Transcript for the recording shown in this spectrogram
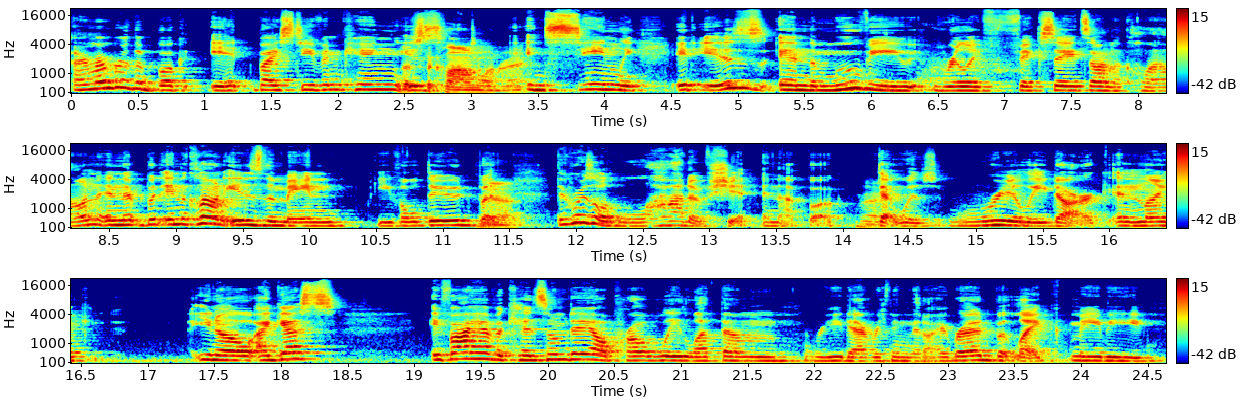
I remember the book It by Stephen King That's is the clown one, right? insanely it is and the movie really fixates on the clown and there, but in the clown is the main evil dude but Yeah. there was a lot of shit in that book Right. that was really dark and like you know i guess if i have a kid someday i'll probably let them read everything that i read but like maybe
